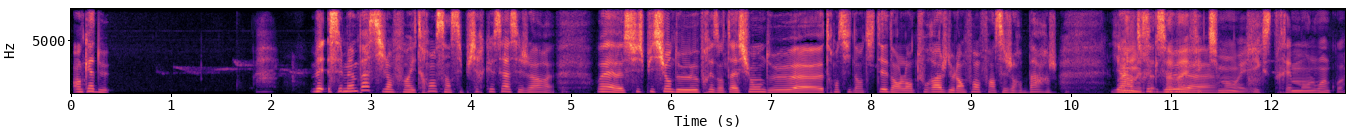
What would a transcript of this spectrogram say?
En cas de. Ah, Mais c'est même pas si l'enfant est trans, hein, c'est pire que ça. C'est genre, euh, ouais, euh, suspicion de présentation de euh, transidentité dans l'entourage de l'enfant. Enfin, c'est genre barge. Il y a un truc ça, ça de, va effectivement ouais, extrêmement loin quoi.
